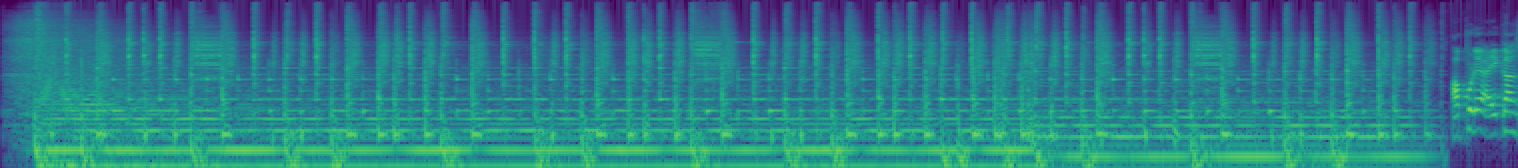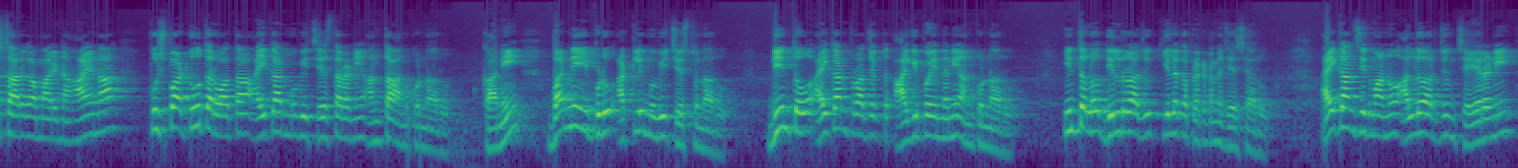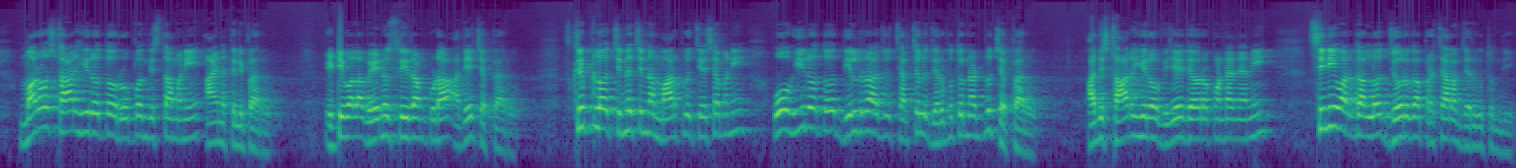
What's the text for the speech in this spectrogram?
అప్పుడే ఐకాన్ స్టార్గా మారిన ఆయన పుష్ప టూ తర్వాత ఐకాన్ మూవీ చేస్తారని అంతా అనుకున్నారు. కానీ బన్నీ ఇప్పుడు అట్లీ మూవీ చేస్తున్నారు. దీంతో ఐకాన్ ప్రాజెక్ట్ ఆగిపోయిందని అనుకున్నారు. ఇంతలో దిల్ రాజు కీలక ప్రకటన చేశారు. ఐకాన్ సినిమాను అల్లు అర్జున్ చేయరని మరో స్టార్ హీరోతో రూపొందిస్తామని ఆయన తెలిపారు. ఇటీవల వేణు శ్రీరామ్ కూడా అదే చెప్పారు. స్క్రిప్ట్లో చిన్న చిన్న మార్పులు చేశామని ఓ హీరోతో దిల్ రాజు చర్చలు జరుపుతున్నట్లు చెప్పారు. అది స్టార్ హీరో విజయ్ దేవరకొండనని సినీ వర్గాల్లో జోరుగా ప్రచారం జరుగుతుంది.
